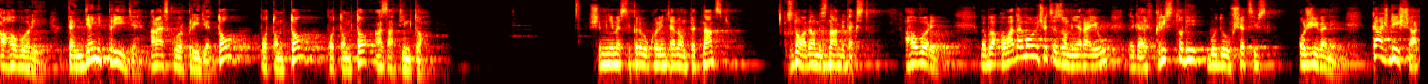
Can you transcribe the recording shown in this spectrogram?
a hovorí, ten deň príde a najskôr príde to, potom to, potom to a za týmto. Všimnime si 1. Korintianom 15, znova veľmi známy text. A hovorí, lebo ako v Adamovi všetci zomierajú, tak aj v Kristovi budú všetci oživení. Každý však,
